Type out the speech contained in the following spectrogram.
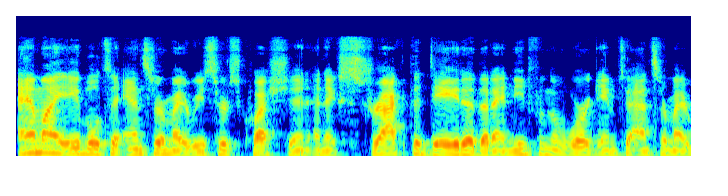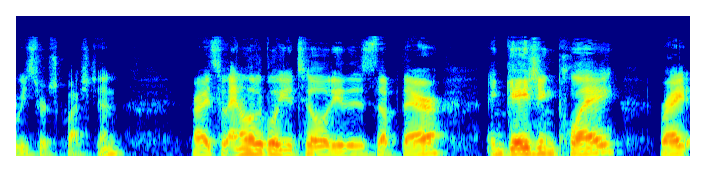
Am I able to answer my research question and extract the data that I need from the war game to answer my research question? Right. So analytical utility is up there. Engaging play. Right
